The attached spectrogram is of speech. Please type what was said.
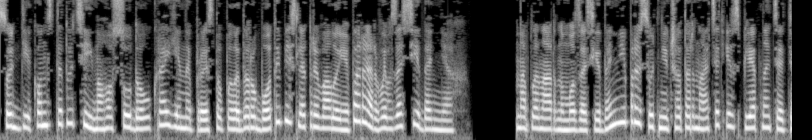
Судді Конституційного суду України приступили до роботи після тривалої перерви в засіданнях. На пленарному засіданні присутні 14 із 15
